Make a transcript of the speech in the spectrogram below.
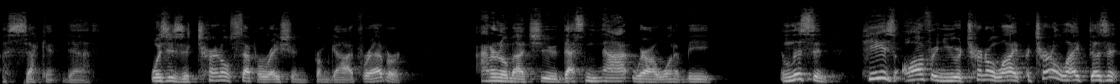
a second death, which is eternal separation from God forever. I don't know about you. That's not where I want to be. And listen, he is offering you eternal life. Eternal life doesn't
